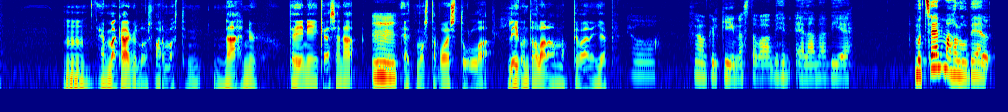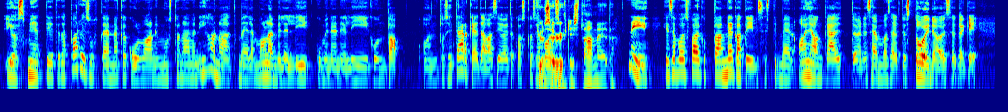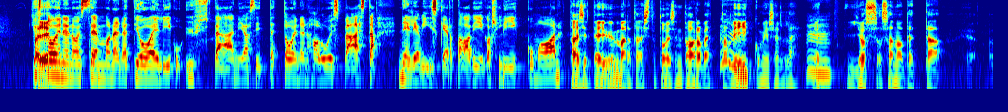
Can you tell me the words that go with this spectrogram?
Mm, en mäkään kyllä olisi varmasti nähnyt teini-ikäisenä, Mm. että musta voisi tulla liikunta-alan ammattilainen jep. Se on kyllä kiinnostavaa, mihin elämä vie. Mutta sen mä haluan vielä, jos miettii tätä parisuhteen näkökulmaa, niin musta on aivan ihanaa, että meille molemmille liikkuminen ja liikunta on tosi tärkeitä asioita, koska se Kyllä vois... se yhdistää meitä. Niin, ja se voisi vaikuttaa negatiivisesti meidän ajankäyttöön ja semmoiseen, että jos toinen olisi jotenkin, jos Tai ei- toinen olisi semmoinen, että joo, ei liiku yhtään, ja sitten toinen haluaisi päästä neljä-viisi kertaa viikossa liikkumaan. Tai sitten ei ymmärtää sitä toisen tarvetta mm. liikkumiselle. Mm. Et jos sanot, että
